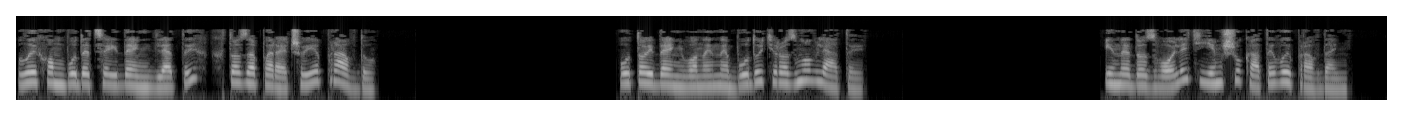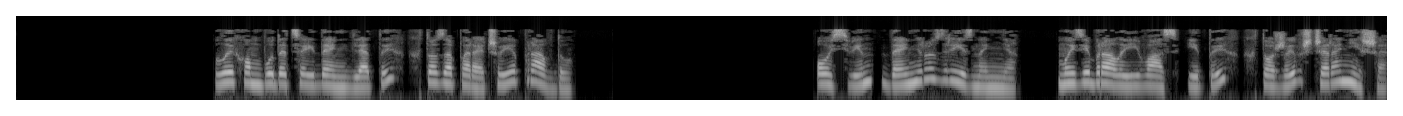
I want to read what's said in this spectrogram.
Лихом буде цей день для тих, хто заперечує правду. У той день вони не будуть розмовляти і не дозволять їм шукати виправдань. Лихом буде цей день для тих, хто заперечує правду. Ось він, день розрізнення. Ми зібрали і вас, і тих, хто жив ще раніше.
